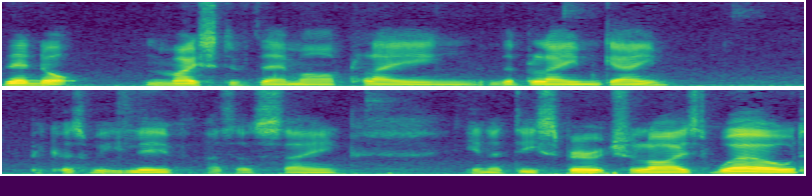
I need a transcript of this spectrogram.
they're not most of them are playing the blame game because we live as i was saying in a despiritualized world.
